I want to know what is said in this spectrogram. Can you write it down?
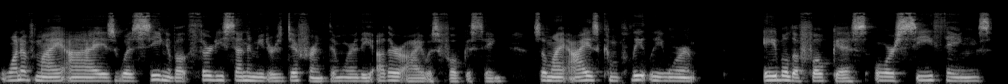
one of my eyes was seeing about 30 centimeters different than where the other eye was focusing. So my eyes completely weren't able to focus or see things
